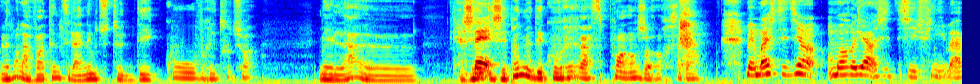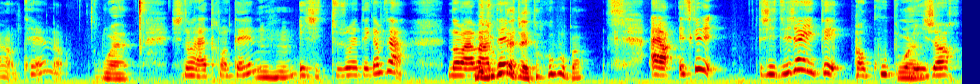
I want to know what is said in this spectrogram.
honnêtement, la vingtaine, c'est l'année où tu te découvres et tout, tu vois. Mais là, euh, j'ai Mais- pas de me découvrir à ce point, genre, je sais pas. Mais moi, je te dis, hein, moi, regarde, j'ai- fini ma vingtaine. Ouais. Je suis dans la trentaine. Mhm. Et j'ai toujours été comme ça. Dans ma Mais du coup, t'as vingtaine. déjà été en couple ou pas? Alors, est-ce que j'ai- j'ai déjà été en couple, Ouais. mais genre.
